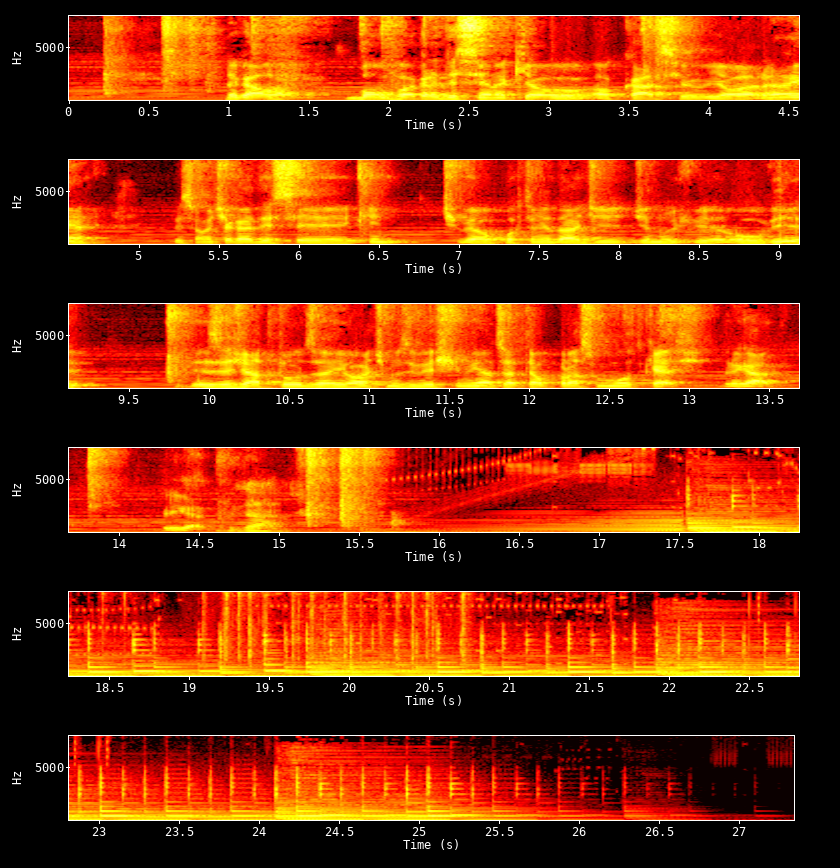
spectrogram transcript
Legal. Bom, vou agradecendo aqui ao, ao Cássio e ao Aranha, principalmente agradecer quem tiver a oportunidade de, de nos ver ou ouvir. Desejar a todos aí ótimos investimentos. Até o próximo podcast. Obrigado. Obrigado. Obrigado.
